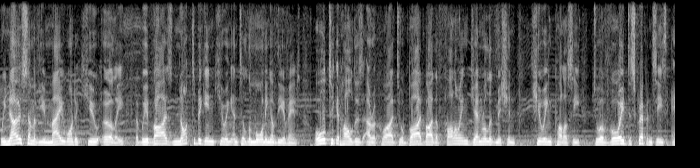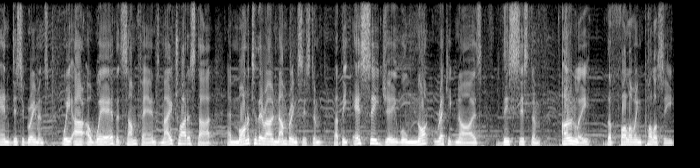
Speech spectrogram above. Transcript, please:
We know some of you may want to queue early, but we advise not to begin queuing until the morning of the event. All ticket holders are required to abide by the following general admission queuing policy to avoid discrepancies and disagreements. We are aware that some fans may try to start and monitor their own numbering system, but the SCG will not recognise this system. Only the following policy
